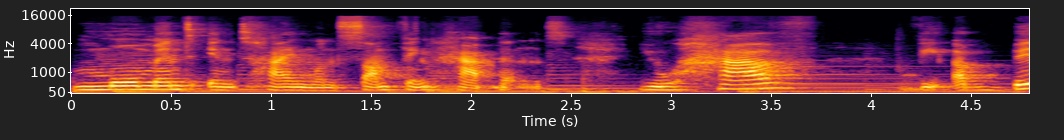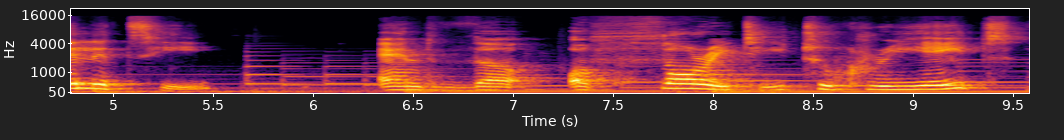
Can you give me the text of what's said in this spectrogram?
moment in time when something happens, you have the ability and the authority to create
